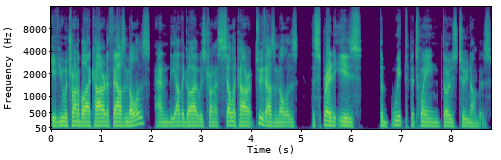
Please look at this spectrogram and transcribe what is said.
if you were trying to buy a car at $1,000 and the other guy was trying to sell a car at $2,000, the spread is the width between those two numbers.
